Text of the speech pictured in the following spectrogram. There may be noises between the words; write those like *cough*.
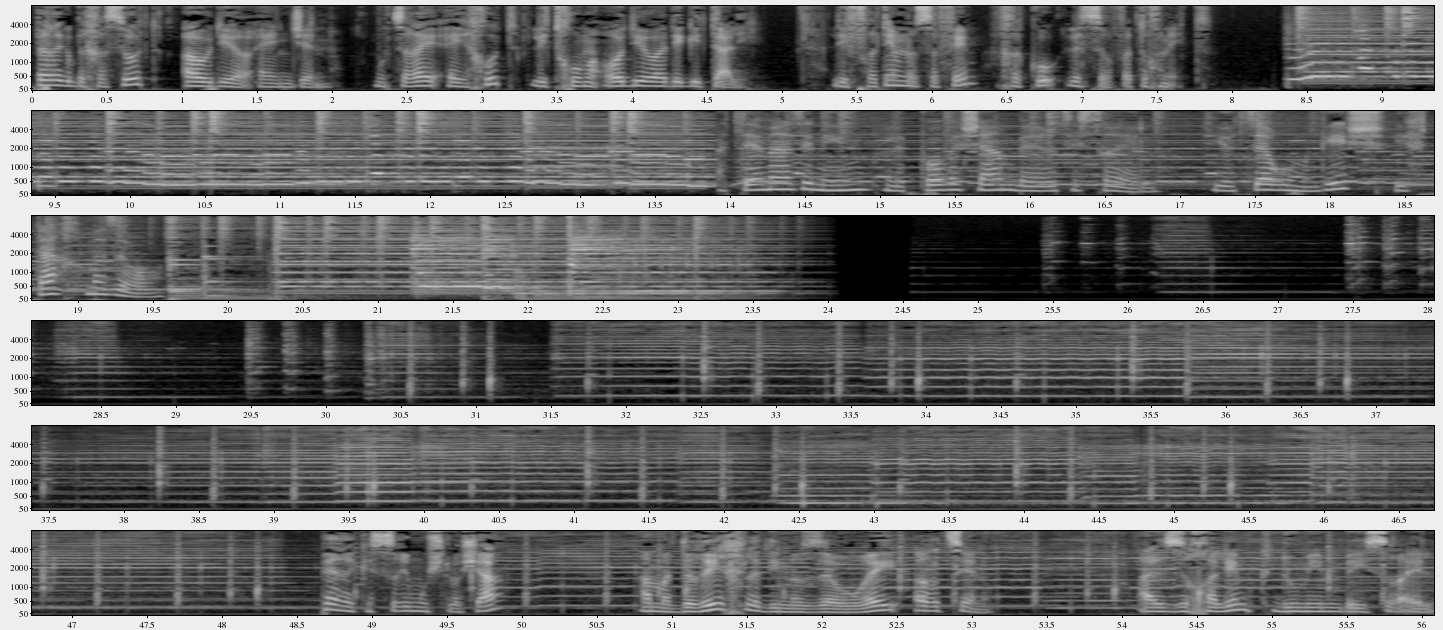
הפרק בחסות Audio Engine, מוצרי איכות לתחום האודיו הדיגיטלי. לפרטים נוספים חכו לסוף התוכנית. אתם מאזינים לפה ושם בארץ ישראל. יוצר ומגיש יפתח מזור. פרק 23 המדריך לדינוזאורי ארצנו על זוחלים קדומים בישראל.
